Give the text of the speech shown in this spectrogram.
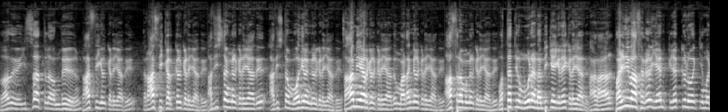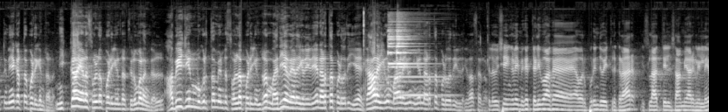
அதாவது இஸ்லாத்தில் வந்து ராசிகள் கிடையாது ராசி கற்கள் கிடையாது அதிர்ஷ்டங்கள் கிடையாது அதிர்ஷ்ட மோதிரங்கள் கிடையாது சாமியார்கள் கிடையாது மடங்கள் கிடையாது ஆசிரமங்கள் கிடையாது மொத்தத்தில் மூட நம்பிக்கைகளே கிடையாது. ஆனால் பள்ளிவாசல்கள் ஏன் கிழக்கு நோக்கி மட்டுமே கட்டப்படுகின்றன? நிக்கா என சொல்லப்படுகின்ற திருமணங்கள் அபிஜின் முகூர்த்தம் என்று சொல்லப்படுகின்ற மதிய வேலைகளிலே நடத்தப்படுவது ஏன்? காலையிலும் மாலையிலும் ஏன் நடத்தப்படுவது இல்லை? இதுதான் சார் சில விஷயங்களை மிக தெளிவாக அவர் புரிந்து வைத்திருக்கிறார். இஸ்லாத்தில் சாமியார்கள் இல்லை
